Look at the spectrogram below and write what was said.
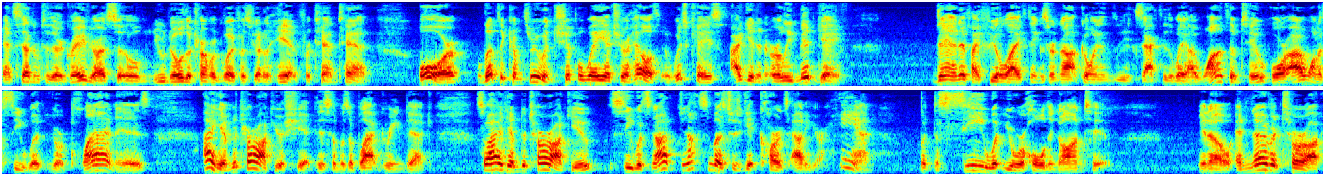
and send them to their graveyard so you know the Tarmogoyf is going to hit for 10-10. Or let them come through and chip away at your health, in which case I get an early mid game. Then, if I feel like things are not going exactly the way I want them to, or I want to see what your plan is, I Hymn to Tourach your shit. This was a black green deck. So I Hymn to Tourach you, see what's not not so much to get cards out of your hand, but to see what you were holding on to. You know, and never Tourach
